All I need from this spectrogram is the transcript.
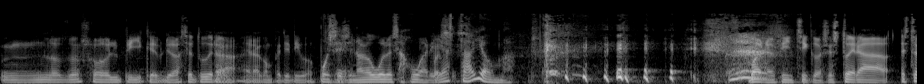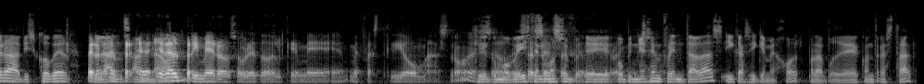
mm, los dos o el que llevaste tú era, era competitivo. Pues Sí. si no lo vuelves a jugar y Pues ya sí. está, Yauma. bueno, en fin, chicos, esto era esto era Discover Pero Lands Unknown, era el primero, sobre todo, el que me, me fastidió más, ¿no? que Eso- como veis tenemos de eh, opiniones enfrentadas y casi que mejor para poder contrastar.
